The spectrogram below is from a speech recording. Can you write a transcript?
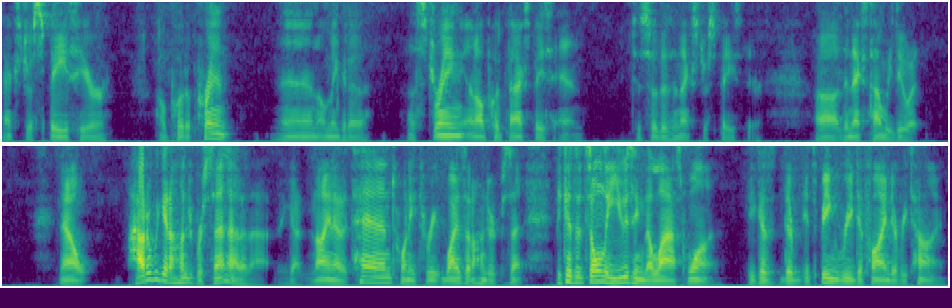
extra space here. I'll put a print and I'll make it a, a string and I'll put backspace n, just so there's an extra space there uh, the next time we do it. Now, how do we get 100% out of that? We got 9 out of 10, 23. Why is that 100%? Because it's only using the last one, because it's being redefined every time.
